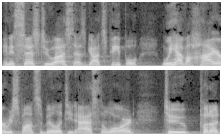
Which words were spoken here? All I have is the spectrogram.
And it says to us as God's people, we have a higher responsibility to ask the Lord to put a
